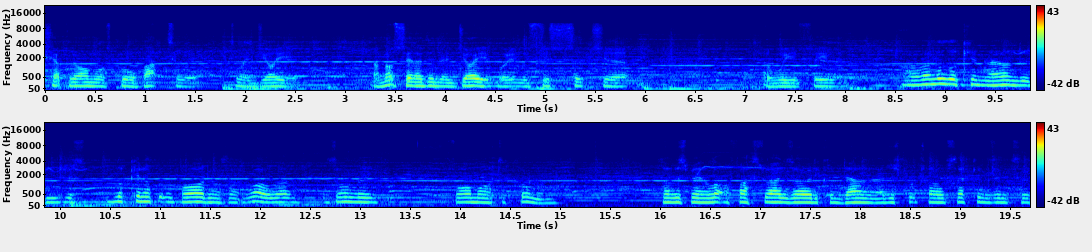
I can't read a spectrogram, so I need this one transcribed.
wish I could almost go back to it to enjoy it. I'm not saying I didn't enjoy it, but it was just such a, a weird feeling. I remember looking round and just looking up at the board and I was like, that, there's only four more to come. And there's obviously been a lot of fast riders already come down and I just put 12 seconds into,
